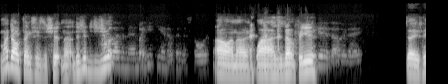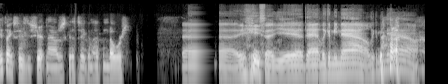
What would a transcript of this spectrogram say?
my dog thinks he's the shit now. Did you? Did you? Let, oh, I know. Why has he done it for you, dude? He thinks he's the shit now just because he can open doors. Uh, uh, he said, "Yeah, Dad, look at me now. Look at me now."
